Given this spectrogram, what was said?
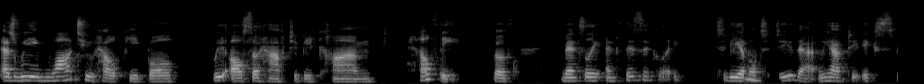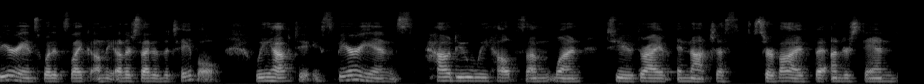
as we want to help people, we also have to become healthy, both mentally and physically to be able hmm. to do that. We have to experience what it's like on the other side of the table. We have to experience how do we help someone to thrive and not just survive, but understand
